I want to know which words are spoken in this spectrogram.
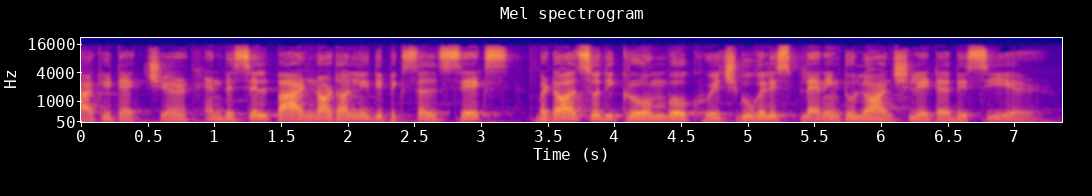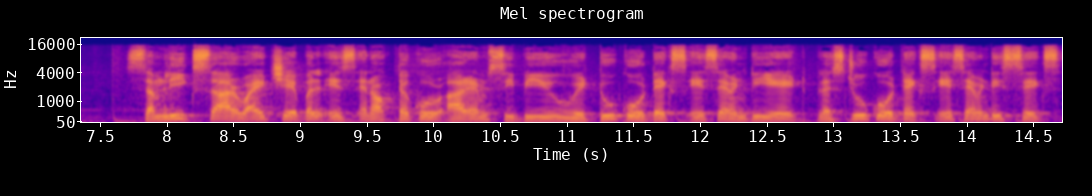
architecture and this will power not only the Pixel 6 but also the Chromebook which Google is planning to launch later this year. Some leaks are Whitechapel is an octa-core ARM CPU with 2 Cortex A78 plus 2 Cortex A76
